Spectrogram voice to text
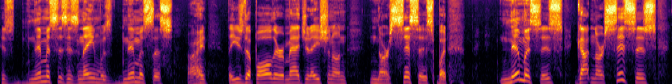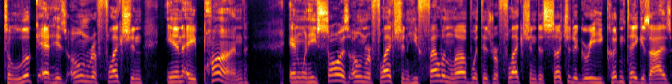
His nemesis, his name was Nemesis, all right? They used up all their imagination on Narcissus, but Nemesis got Narcissus to look at his own reflection in a pond. And when he saw his own reflection, he fell in love with his reflection to such a degree he couldn't take his eyes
